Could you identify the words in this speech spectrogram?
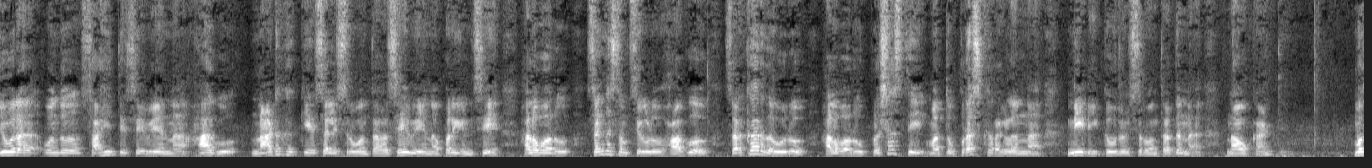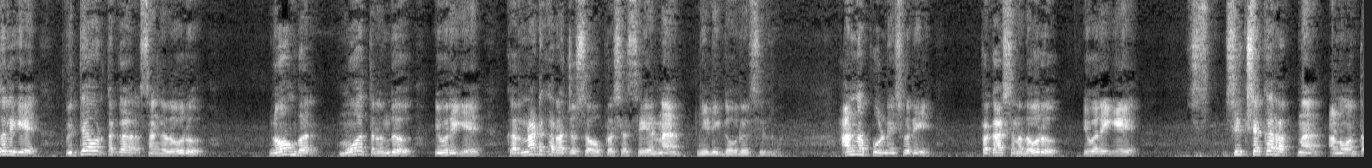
ಇವರ ಒಂದು ಸಾಹಿತ್ಯ ಸೇವೆಯನ್ನ ಹಾಗೂ ನಾಟಕಕ್ಕೆ ಸಲ್ಲಿಸಿರುವಂತಹ ಸೇವೆಯನ್ನು ಪರಿಗಣಿಸಿ ಹಲವಾರು ಸಂಘ ಸಂಸ್ಥೆಗಳು ಹಾಗೂ ಸರ್ಕಾರದವರು ಹಲವಾರು ಪ್ರಶಸ್ತಿ ಮತ್ತು ಪುರಸ್ಕಾರಗಳನ್ನು ನೀಡಿ ಗೌರವಿಸಿರುವಂತಹದ್ದನ್ನ ನಾವು ಕಾಣ್ತೀವಿ. ಮೊದಲಿಗೆ ವಿದ್ಯಾವರ್ತಕ ಸಂಘದವರು ನವೆಂಬರ್ ಮೂವತ್ತರಂದು ಇವರಿಗೆ ಕರ್ನಾಟಕ ರಾಜ್ಯೋತ್ಸವ ಪ್ರಶಸ್ತಿಯನ್ನ ನೀಡಿ ಗೌರವಿಸಿದರು. ಅನ್ನಪೂರ್ಣೇಶ್ವರಿ ಪ್ರಕಾಶನದವರು ಇವರಿಗೆ ಶಿಕ್ಷಕ ರತ್ನ ಅನ್ನುವಂಥ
